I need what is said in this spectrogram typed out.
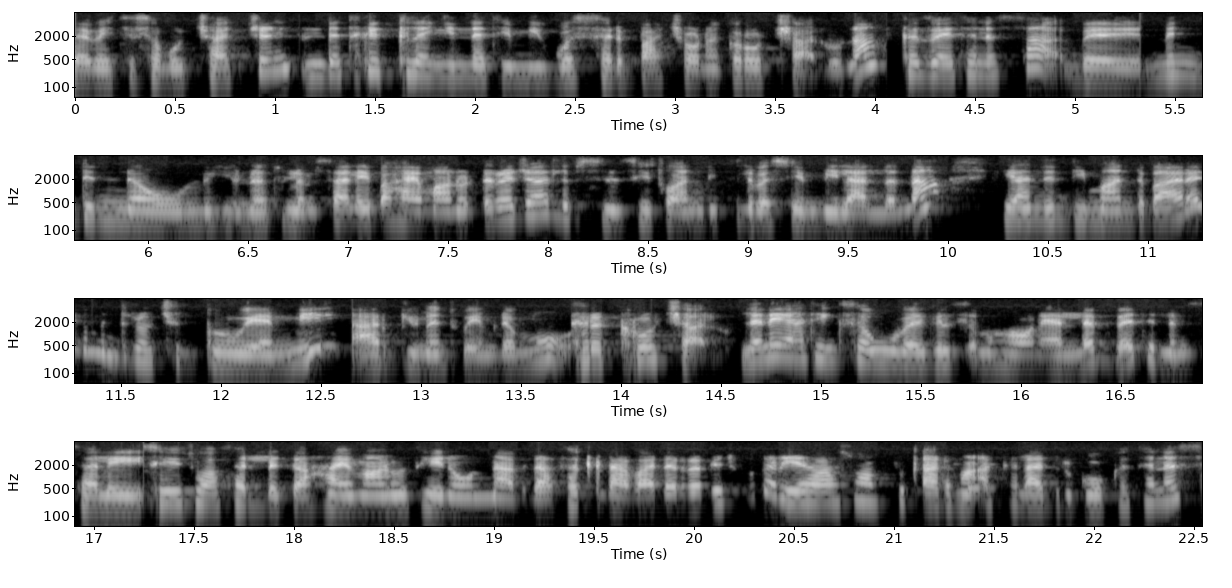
በቤተሰቦቻችን እንደ ትክክለኝነት የሚወሰድባቸው ነገሮች አሉና ከዛ የተነሳ ምንድን ነው ልዩነቱ? ለምሳሌ በሃይማኖት ደረጃ ልብስ ሴቷ እንዲህ ትልበስ የሚል አለና ያንን demand ባያደርግ ምንድነው ችግሩ የሚል argument ወይም ደግሞ ክርክሮች አሉ። ለእኔ አይ ሰው በግልጽ መሆን ያለበት ለምሳሌ ሴቷ ፈልጋ ሃይማኖቴ ነው እና ብላ ፈቅዳ ባደረገች ቁጥር የራሷን ፍቃድ ማዕከል አድርጎ ከተነሳ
